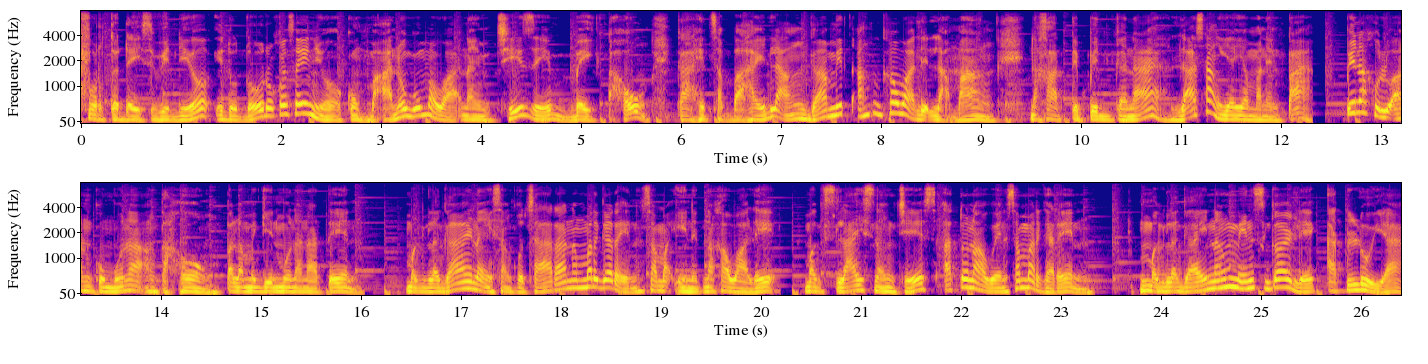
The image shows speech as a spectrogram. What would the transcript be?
For today's video, ituturo ko sa inyo kung paano gumawa ng cheesy baked tahong kahit sa bahay lang gamit ang kawali lamang. Nakatipid ka na, lasang yayamanin pa. Pinakuluan ko muna ang tahong, palamigin muna natin. Maglagay ng isang kutsara ng margarin sa mainit na kawali. Mag-slice ng cheese at tunawin sa margarin. Maglagay ng minced garlic at luya.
